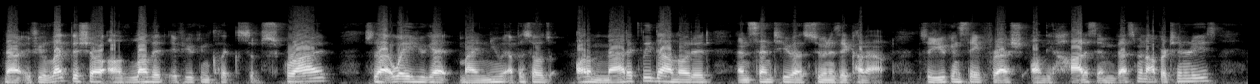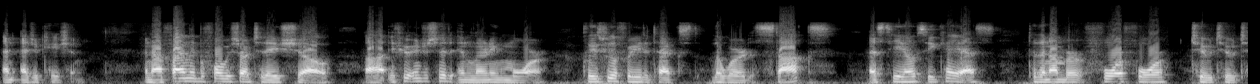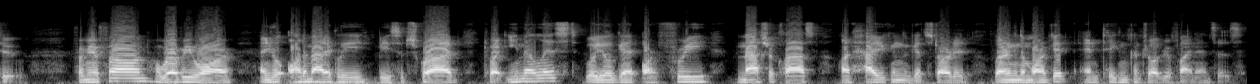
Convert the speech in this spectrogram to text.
Now, if you like the show, I'd love it if you can click subscribe so that way you get my new episodes automatically downloaded and sent to you as soon as they come out. So you can stay fresh on the hottest investment opportunities and education. And now finally, before we start today's show, uh, if you're interested in learning more, please feel free to text the word stocks, S-T-O-C-K-S, to the number 44222 from your phone wherever you are, and you'll automatically be subscribed to our email list where you'll get our free masterclass on how you can get started learning the market and taking control of your finances.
